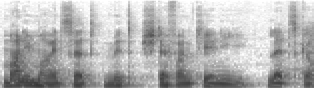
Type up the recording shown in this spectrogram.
Money Mindset mit Stefan Kenny. Let's go!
